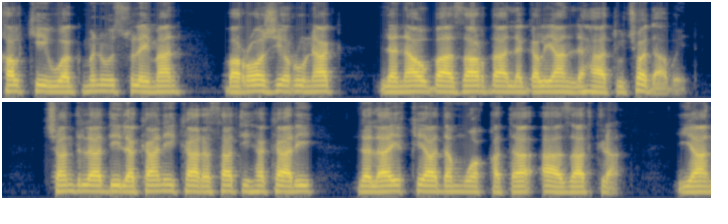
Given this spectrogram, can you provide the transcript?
خەڵکی وەک من و سولەیمان بە ڕۆژی ڕووناک لە ناو بازاڕدا لەگەڵیان لە هاتوچۆدا بووین چەند لە دیلەکانی کارەساتی هەکاری لە لای قیادە موەقەتە ئازاد کران یان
